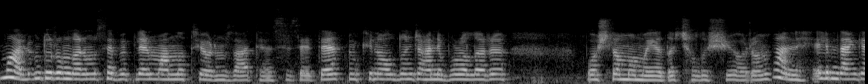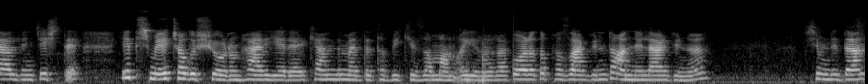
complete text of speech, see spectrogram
Malum durumlarımı, sebeplerimi anlatıyorum zaten size de. Mümkün olduğunca hani buraları boşlamamaya da çalışıyorum. Yani elimden geldiğince işte yetişmeye çalışıyorum her yere. Kendime de tabii ki zaman ayırarak. Bu arada pazar günü de anneler günü. Şimdiden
